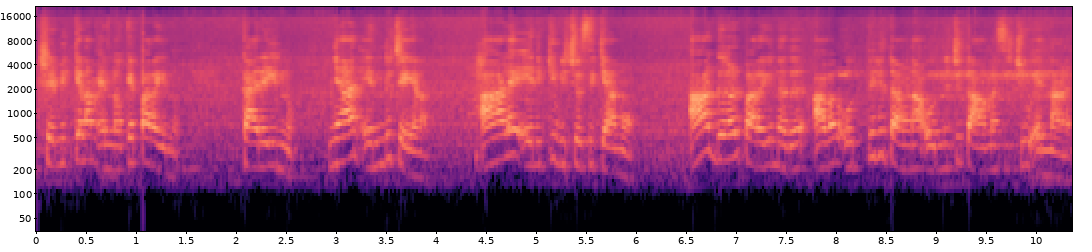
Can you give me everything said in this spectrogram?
ക്ഷമിക്കണം എന്നൊക്കെ പറയുന്നു. കരയുന്നു. ഞാൻ എന്തു ചെയ്യണം? ആളെ എനിക്ക് വിശ്വസിക്കാമോ? ആ ഗേൾ പറയുന്നത് അവർ ഒത്തിരി തവണ ഒന്നിച്ചു താമസിച്ചു എന്നാണ്.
